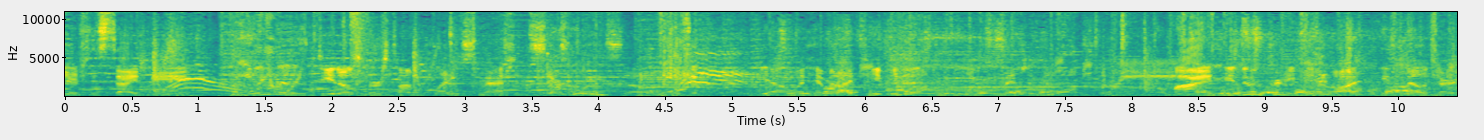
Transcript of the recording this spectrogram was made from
Yoshi's side B? I believe this is Deeno's first time playing Smash in six months, so yeah, when him and I teamed it, he mentioned that. Oh my. He's doing pretty good. Why? He's military.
